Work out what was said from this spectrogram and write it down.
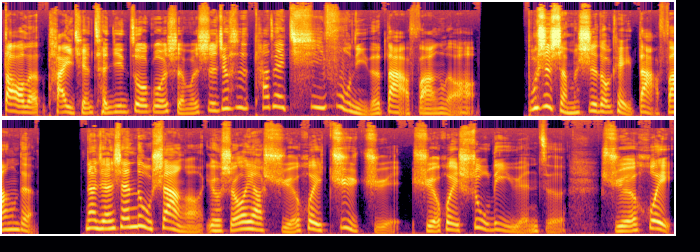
道了，他以前曾经做过什么事，就是他在欺负你的大方了哦。不是什么事都可以大方的。那人生路上啊，有时候要学会拒绝，学会树立原则，学会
